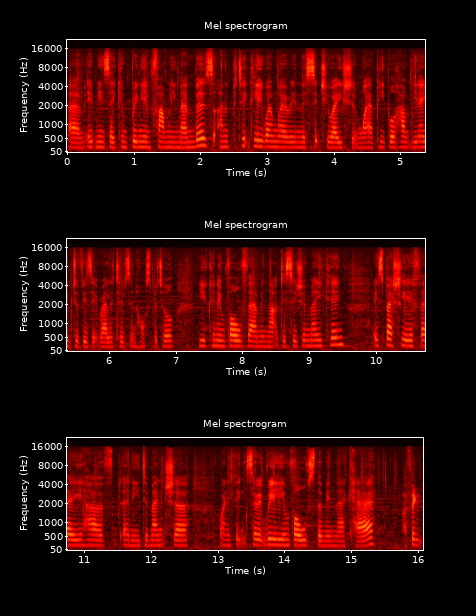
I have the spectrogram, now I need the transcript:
Um, it means they can bring in family members and particularly when we're in this situation where people haven't been able to visit relatives in hospital, you can involve them in that decision making, especially if they have any dementia or anything. So it really involves them in their care. I think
